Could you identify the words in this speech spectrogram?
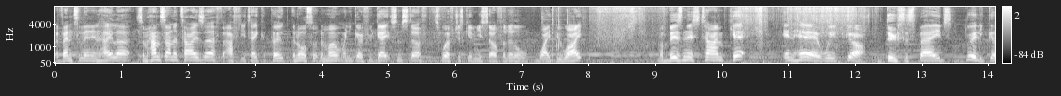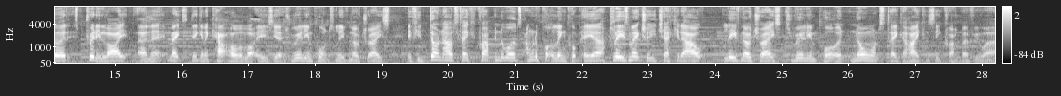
a Ventolin inhaler, some hand sanitizer for after you take a poop, and also at the moment when you go through gates and stuff, it's worth just giving yourself a little wipey wipe. My business time kit. In here we've got Deuce of Spades, really good, it's pretty light and it makes digging a cat hole a lot easier. It's really important to leave no trace. If you don't know how to take a crap in the woods, I'm going to put a link up here. Please make sure you check it out. Leave no trace, it's really important. No one wants to take a hike and see crap everywhere.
